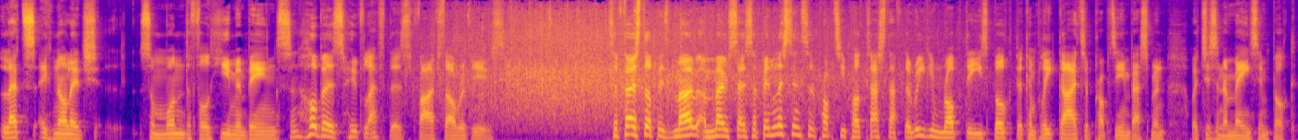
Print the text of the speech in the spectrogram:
let's acknowledge some wonderful human beings and hubbers who've left us five star reviews. So first up is Mo, and Mo says, I've been listening to the property podcast after reading Rob D's book, The Complete Guide to Property Investment, which is an amazing book.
